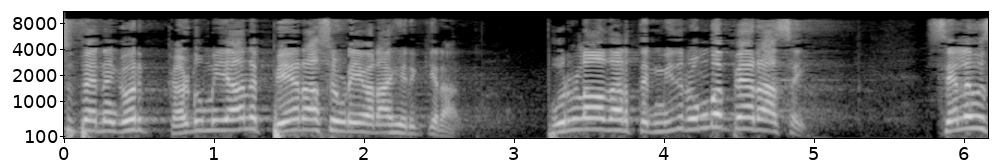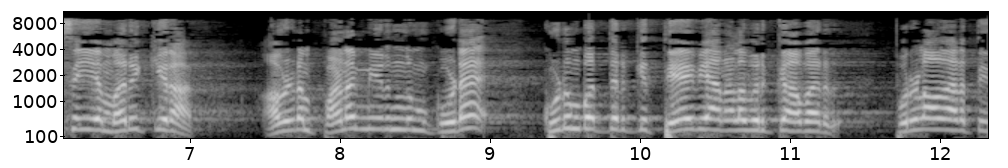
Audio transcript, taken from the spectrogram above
சுஃபியான் என்பவர் கடுமையான பேராசை உடையவராக இருக்கிறார். பொருளாதாரத்தின் மீது ரொம்ப பேராசை. செலவு செய்ய மறுக்கிறார். அவரிடம் பணம் இருந்தும் கூட குடும்பத்திற்கு தேவையான அளவிற்கு அவர் பொருளாதாரத்தை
